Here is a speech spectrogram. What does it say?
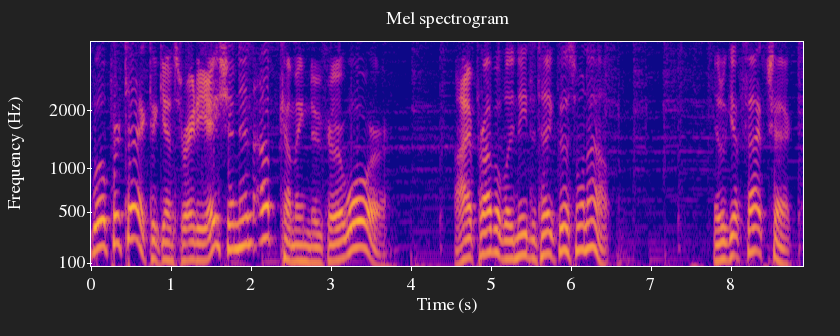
will protect against radiation in upcoming nuclear war. I probably need to take this one out. It'll get fact checked.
